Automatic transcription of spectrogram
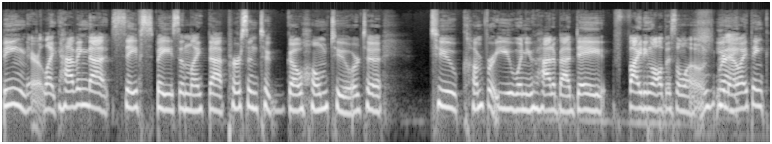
being there, like having that safe space and like that person to go home to or to to comfort you when you had a bad day fighting all this alone. You Right. know, I think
